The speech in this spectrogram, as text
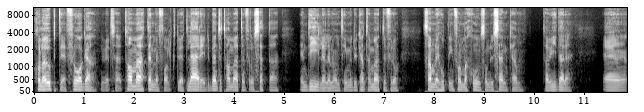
kolla upp det, fråga. Du vet, så här, ta möten med folk, du vet, lär dig. Du behöver inte ta möten för att sätta en deal eller någonting, men du kan ta möten för att samla ihop information som du sen kan ta vidare. Eh,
